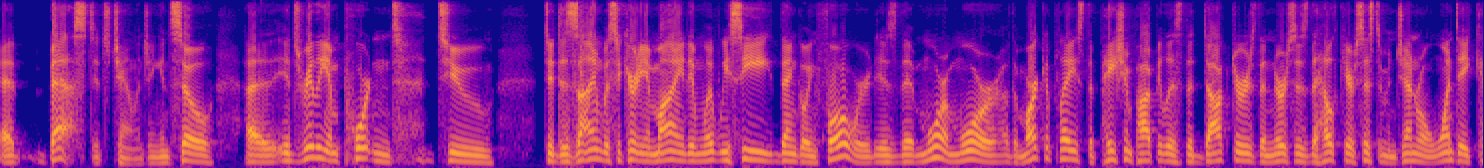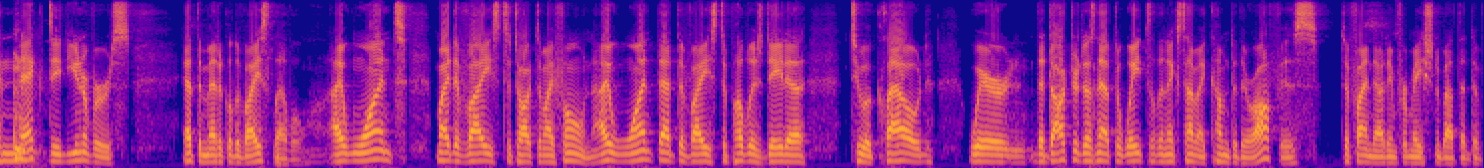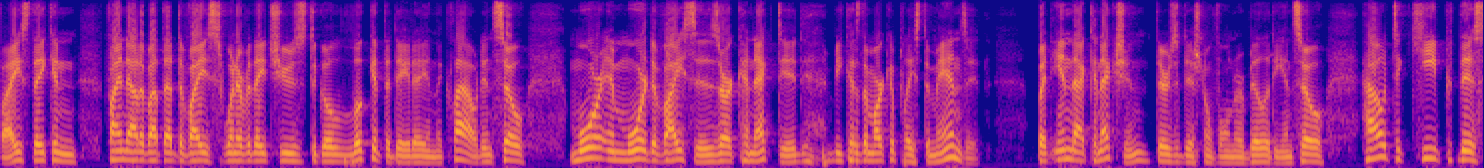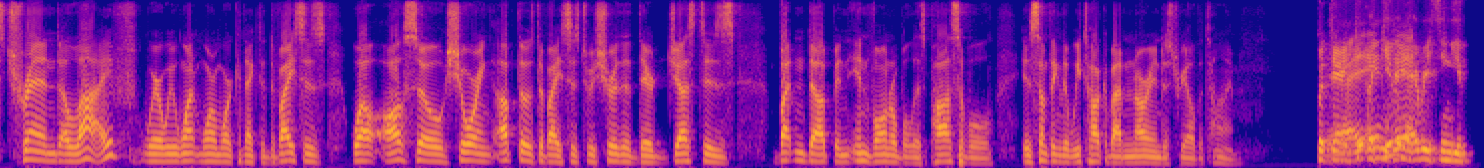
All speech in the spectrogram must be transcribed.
at, best, it's challenging, and so uh, it's really important to to design with security in mind. And what we see then going forward is that more and more of the marketplace, the patient populace, the doctors, the nurses, the healthcare system in general want a connected universe at the medical device level. I want my device to talk to my phone. I want that device to publish data to a cloud where the doctor doesn't have to wait till the next time I come to their office to find out information about that device. They can find out about that device whenever they choose to go look at the data in the cloud. And so more and more devices are connected because the marketplace demands it. But in that connection, there's additional vulnerability. And so, how to keep this trend alive, where we want more and more connected devices, while also shoring up those devices to assure that they're just as buttoned up and invulnerable as possible, is something that we talk about in our industry all the time. But Dan, yeah, given Dan, everything you,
